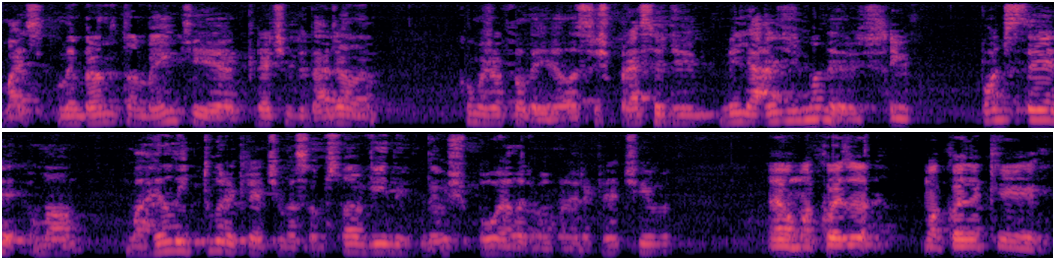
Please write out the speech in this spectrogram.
mas lembrando também que a criatividade, ela, como eu já falei, ela se expressa de milhares de maneiras. Sim. Pode ser uma, uma releitura criativa sobre sua vida, entendeu? Expor ela de uma maneira criativa. É uma coisa, uma coisa que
